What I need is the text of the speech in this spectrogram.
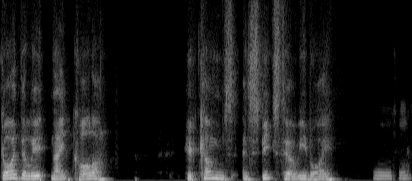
God, the late night caller, who comes and speaks to a wee boy. Mhm.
